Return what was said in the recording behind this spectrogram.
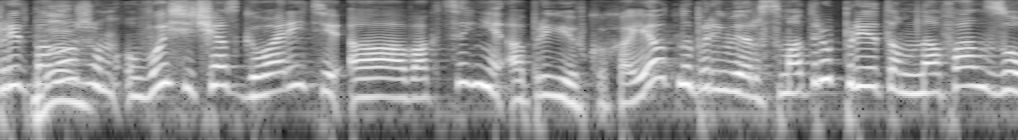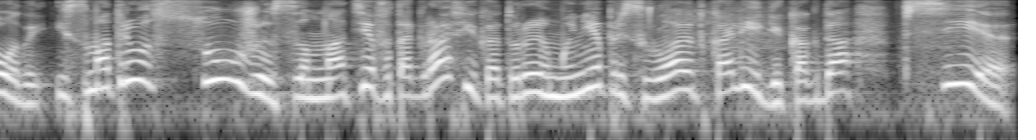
предположим, вы сейчас говорите о вакцине, о прививках. А я вот, например, смотрю при этом на фан-зоны и смотрю с ужасом на те фотографии, которые мне присылают коллеги, когда все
